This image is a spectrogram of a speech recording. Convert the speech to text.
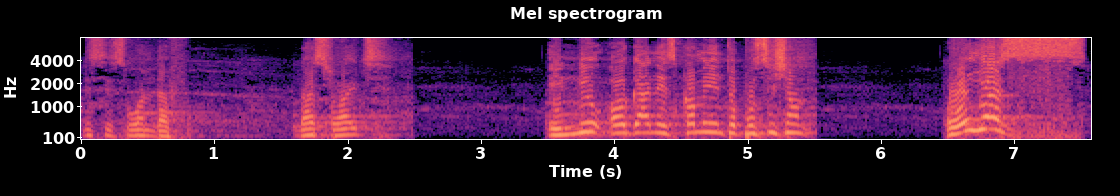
This is wonderful. That's right. A new organ is coming into position. Oh, yes.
